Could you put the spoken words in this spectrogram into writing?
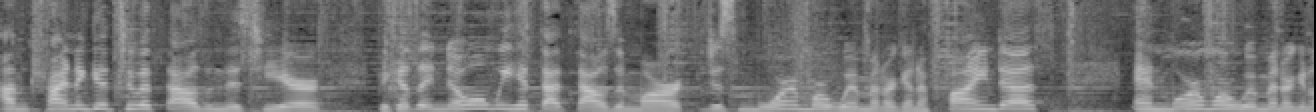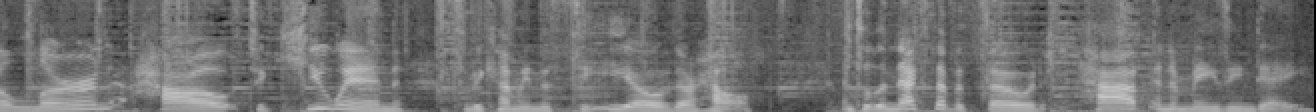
I'm trying to get to a thousand this year because I know when we hit that thousand mark, just more and more women are going to find us and more and more women are going to learn how to cue in to becoming the CEO of their health. Until the next episode, have an amazing day.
